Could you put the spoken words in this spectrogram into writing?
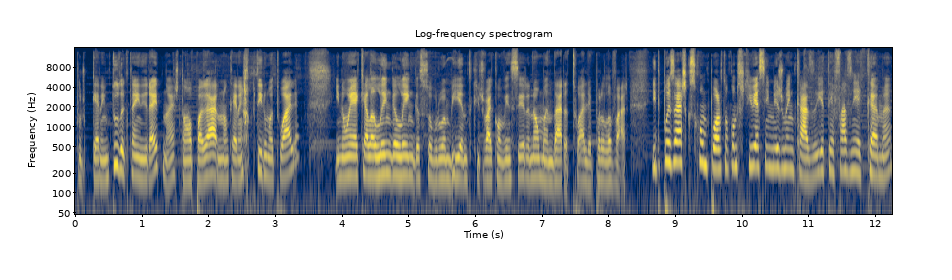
porque querem tudo a que têm direito, não é? Estão a pagar, não querem repetir uma toalha. E não é aquela lenga-lenga sobre o ambiente que os vai convencer a não mandar a toalha para lavar. E depois há as que se comportam como se estivessem mesmo em casa e até fazem a cama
